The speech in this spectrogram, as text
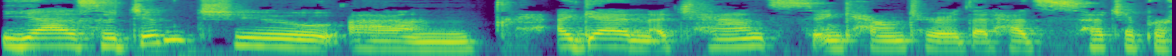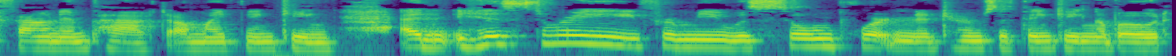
Yeah, so Jim Chu, um, again, a chance encounter that had such a profound impact on my thinking. And his story for me was so important in terms of thinking about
